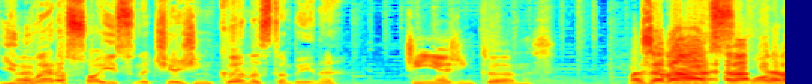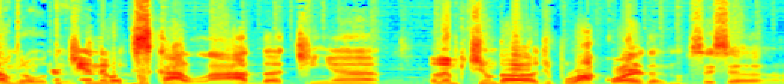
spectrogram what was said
E não era só isso, né? Tinha gincanas também, né? Tinha gincanas. Mas era, era, era muito, outra. tinha negócio de escalada, tinha... Eu lembro que tinha um da, de pular a corda, não sei se é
